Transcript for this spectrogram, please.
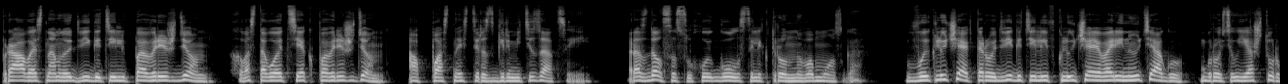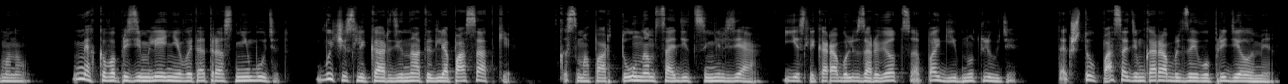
Правый основной двигатель поврежден, хвостовой отсек поврежден, опасность разгерметизации. Раздался сухой голос электронного мозга. «Выключай второй двигатель и включай аварийную тягу», – бросил я штурману. Мягкого приземления в этот раз не будет. Вычисли координаты для посадки. В космопорту нам садиться нельзя. Если корабль взорвется, погибнут люди. Так что посадим корабль за его пределами.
